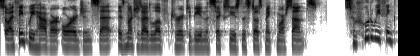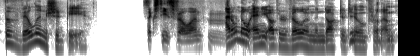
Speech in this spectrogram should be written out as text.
so I think we have our origin set. As much as I'd love for it to be in the '60s, this does make more sense. So who do we think the villain should be? 60s villain. Hmm. I don't know any other villain than Doctor Doom for them.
